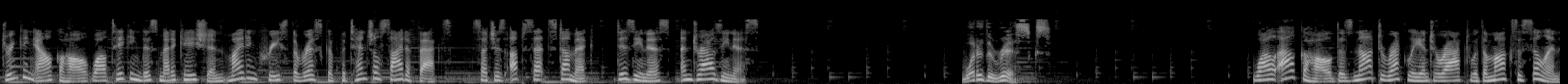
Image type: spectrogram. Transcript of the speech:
drinking alcohol while taking this medication might increase the risk of potential side effects, such as upset stomach, dizziness, and drowsiness. What are the risks? While alcohol does not directly interact with amoxicillin,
